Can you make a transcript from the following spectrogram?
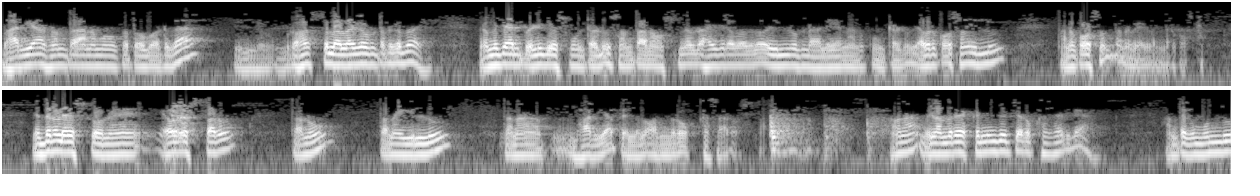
భార్యా సంతానముతో పాటుగా ఇల్లు. గృహస్థులు అలాగే ఉంటారు కదా. బ్రహ్మచారి పెళ్ళి చేసుకుంటాడు సంతానం వస్తున్నప్పుడు హైదరాబాద్లో ఇల్లు ఉండాలి అని అనుకుంటాడు. ఎవరి కోసం ఇల్లు? తన కోసం తన వీళ్ళందరి కోసం. నిద్రలేస్తూనే ఎవరు వస్తారు? తను తన ఇల్లు తన భార్య పిల్లలు అందరూ ఒక్కసారి వస్తారు. అవునా? వీళ్ళందరూ ఎక్కడి నుంచి వచ్చారు ఒక్కసారిగా? అంతకుముందు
